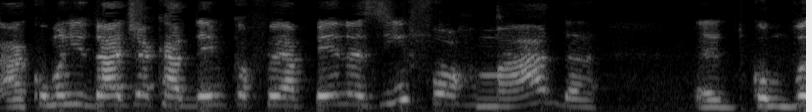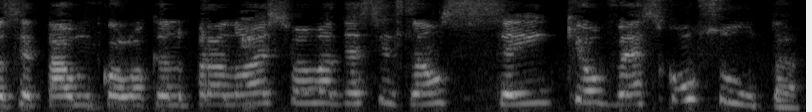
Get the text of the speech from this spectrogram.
a comunidade acadêmica foi apenas informada, é, como você está me colocando para nós, foi uma decisão sem que houvesse consulta.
